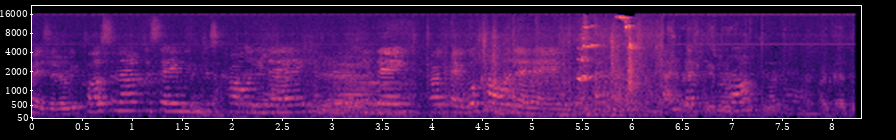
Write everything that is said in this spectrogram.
time is it? Are we close enough to say we can just call it a day? Yeah. You think? Okay, we'll call it a day. That's.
